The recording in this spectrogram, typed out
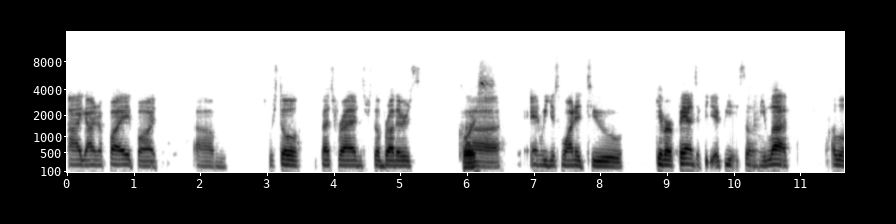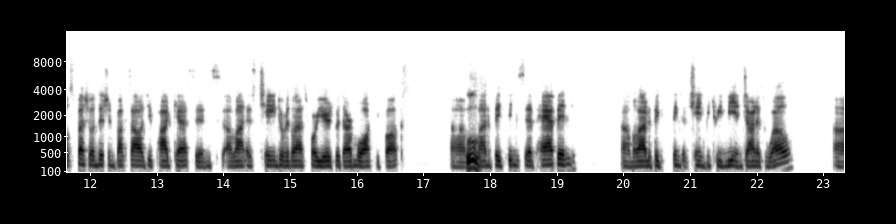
I got in a fight, but um, we're still best friends, we're still brothers, of course. uh, and we just wanted to give our fans, if if we still any left, a little special edition Bucksology podcast. Since a lot has changed over the last four years with our Milwaukee Bucks, um, a lot of big things have happened. Um, a lot of big things have changed between me and John as well. Um,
